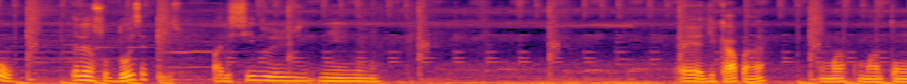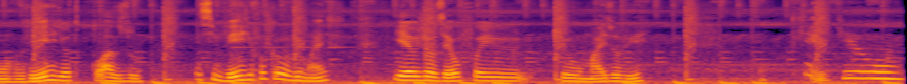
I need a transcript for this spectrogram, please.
Pô, ele lançou dois EPs parecidos em, é, de capa, né? Uma com uma tom verde e outro com tom azul. Esse verde foi o que eu ouvi mais. E aí o José foi o que eu mais ouvi. Que, que eu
